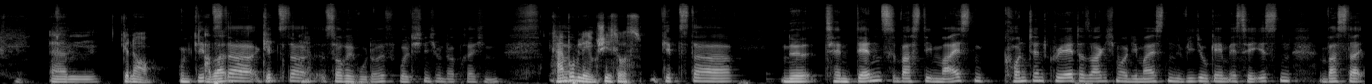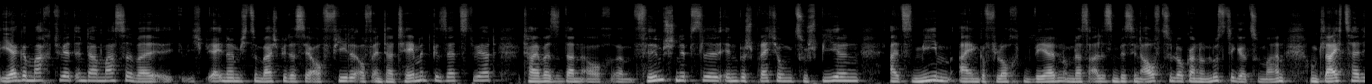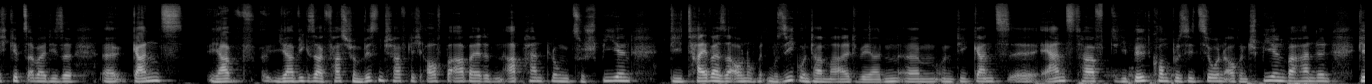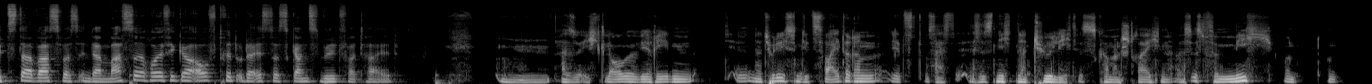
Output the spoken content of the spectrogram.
Ähm, genau. Und gibt's Aber, da, gibt's da, ja. sorry Rudolf, wollte ich nicht unterbrechen. Kein ähm, Problem, schieß los. Gibt's da eine Tendenz, was die meisten Content Creator, sage ich mal, die meisten Videogame-Essayisten, was da eher gemacht wird in der Masse, weil ich erinnere mich zum Beispiel, dass ja auch viel auf Entertainment gesetzt wird, teilweise dann auch ähm, Filmschnipsel in Besprechungen zu Spielen als Meme eingeflochten werden, um das alles ein bisschen aufzulockern und lustiger zu machen. Und gleichzeitig gibt es aber diese äh, ganz ja, ja, wie gesagt, fast schon wissenschaftlich aufbearbeiteten Abhandlungen zu Spielen, die teilweise auch noch mit Musik untermalt werden ähm, und die ganz äh, ernsthaft die Bildkomposition auch in Spielen behandeln. Gibt es da was, was in der Masse häufiger auftritt oder ist das ganz wild verteilt? Mm, also ich glaube, wir reden natürlich sind die zweiteren jetzt, das heißt, es ist nicht natürlich, das kann man streichen. Es ist für mich und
